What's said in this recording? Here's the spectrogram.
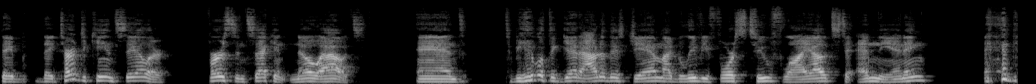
They they turned to Kean Saylor first and second, no outs. And to be able to get out of this jam, I believe he forced two flyouts to end the inning. And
